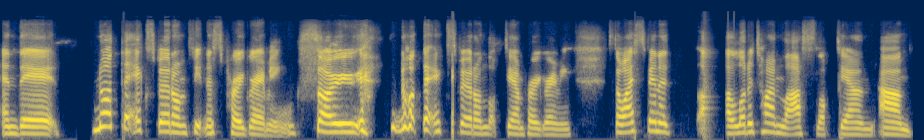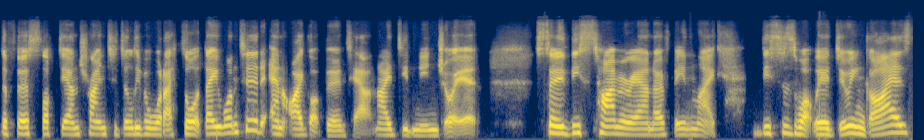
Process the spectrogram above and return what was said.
And they're not the expert on fitness programming. So, not the expert on lockdown programming. So, I spent a a lot of time last lockdown, um, the first lockdown, trying to deliver what I thought they wanted, and I got burnt out and I didn't enjoy it. So this time around, I've been like, this is what we're doing, guys.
